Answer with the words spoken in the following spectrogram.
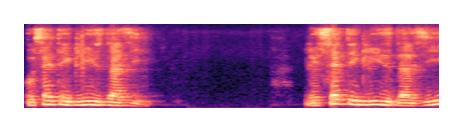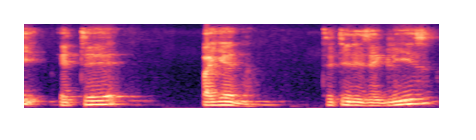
aux sept églises d'Asie. Les sept églises d'Asie étaient païennes. C'était des églises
